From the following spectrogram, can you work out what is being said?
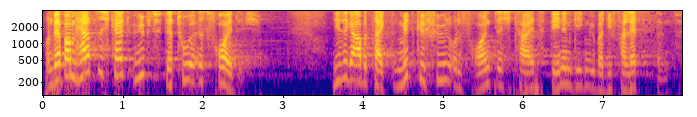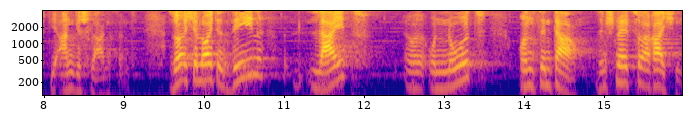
Und wer Barmherzigkeit übt, der tue es freudig. Diese Gabe zeigt Mitgefühl und Freundlichkeit denen gegenüber, die verletzt sind, die angeschlagen sind. Solche Leute sehen Leid äh, und Not und sind da, sind schnell zu erreichen,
